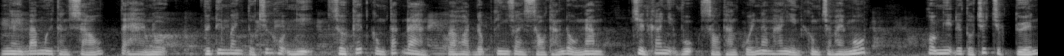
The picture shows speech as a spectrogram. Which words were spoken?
Ngày 30 tháng 6 tại Hà Nội, Vietinbank tổ chức hội nghị sơ kết công tác đảng và hoạt động kinh doanh 6 tháng đầu năm, triển khai nhiệm vụ 6 tháng cuối năm 2021. Hội nghị được tổ chức trực tuyến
